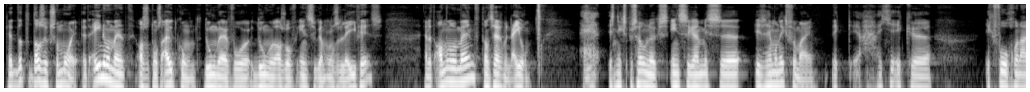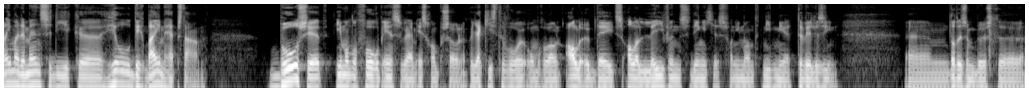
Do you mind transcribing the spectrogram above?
Kijk, dat, dat is ook zo mooi. Het ene moment, als het ons uitkomt, doen we, ervoor, doen we alsof Instagram ons leven is. En het andere moment, dan zeggen we, nee joh, hè, is niks persoonlijks. Instagram is, uh, is helemaal niks voor mij. Ik, ja, weet je, ik, uh, ik volg gewoon alleen maar de mensen die ik uh, heel dichtbij me heb staan. Bullshit. Iemand ontvolgen op Instagram is gewoon persoonlijk. Jij kiest ervoor om gewoon alle updates, alle levensdingetjes van iemand niet meer te willen zien. Um, dat is een bewuste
